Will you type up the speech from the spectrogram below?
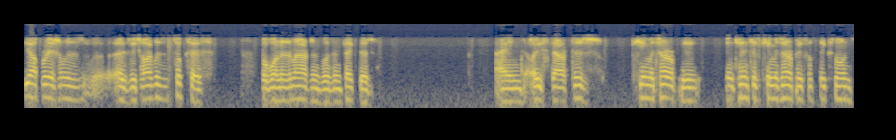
the operation was, uh, as we thought, was a success. But one of the margins was infected. And I started chemotherapy, intensive chemotherapy for six months.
